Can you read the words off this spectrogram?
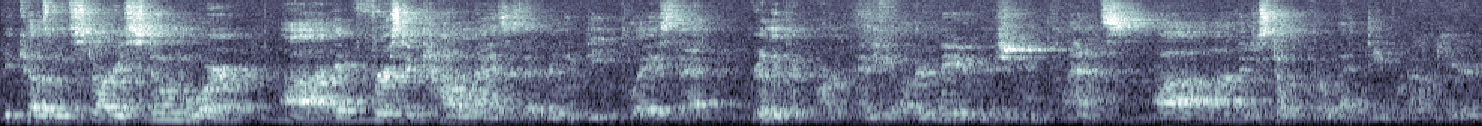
because when starry stonewort, uh, it first it colonizes that really deep place that really there aren't any other native Michigan plants. Uh, they just don't grow that deep around here.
